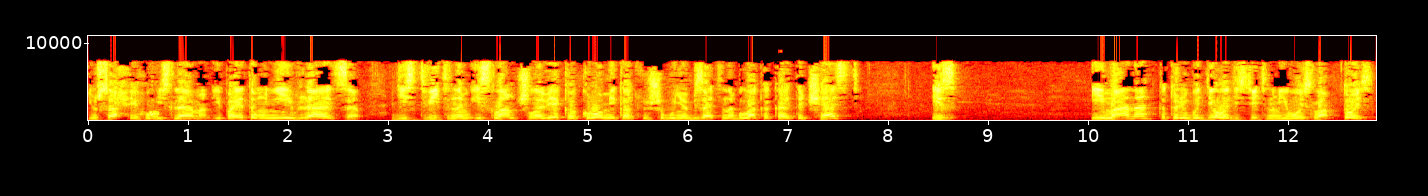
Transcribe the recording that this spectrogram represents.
юсахиху ислама. И поэтому не является действительным ислам человека, кроме как, чтобы у него обязательно была какая-то часть из имана, который бы делал действительным его ислам. То есть,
